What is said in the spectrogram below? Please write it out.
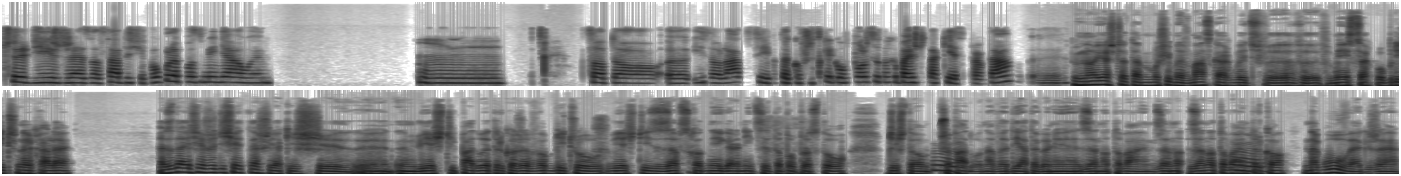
czyli że zasady się w ogóle pozmieniały. Mm, co do y, izolacji, do tego wszystkiego w Polsce, to chyba jeszcze tak jest, prawda? Y, no jeszcze tam musimy w maskach być w, w, w miejscach publicznych, ale zdaje się, że dzisiaj też jakieś y, wieści padły, tylko że w obliczu wieści za wschodniej granicy to po prostu gdzieś to mm. przepadło. Nawet ja tego nie zanotowałem. Zanotowałem mm. tylko nagłówek, że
